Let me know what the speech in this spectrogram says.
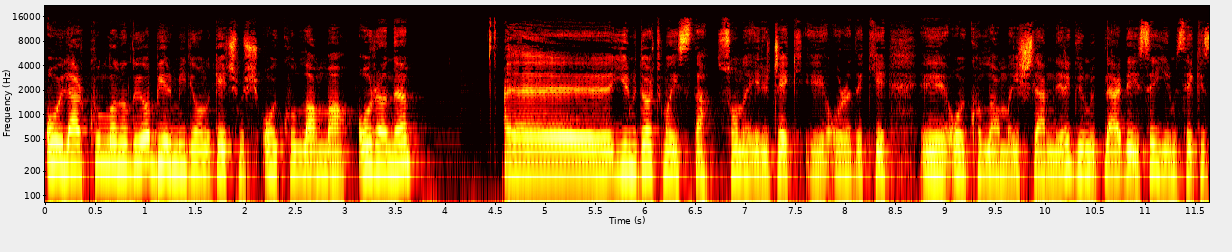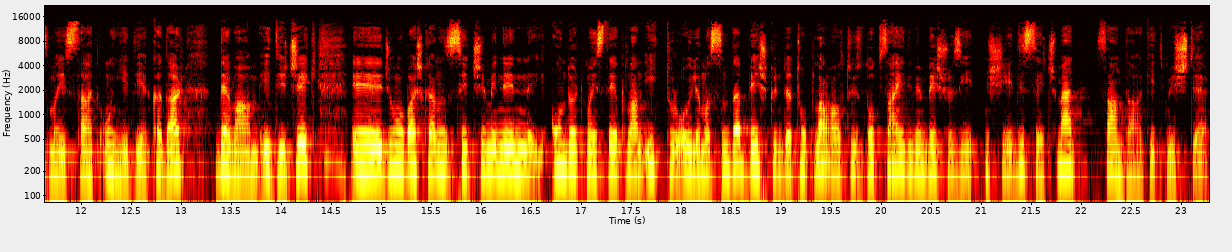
oylar kullanılıyor. 1 milyonu geçmiş oy kullanma oranı 24 Mayıs'ta sona erecek oradaki oy kullanma işlemleri. Gümrüklerde ise 28 Mayıs saat 17'ye kadar devam edecek. Cumhurbaşkanlığı seçiminin 14 Mayıs'ta yapılan ilk tur oylamasında 5 günde toplam 697.577 seçmen sandığa gitmişti.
